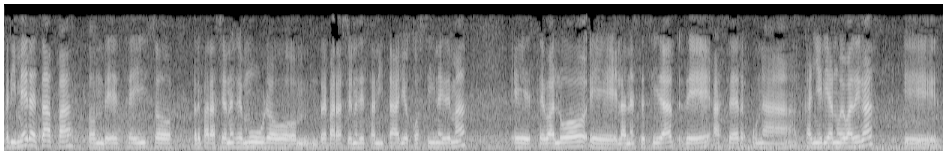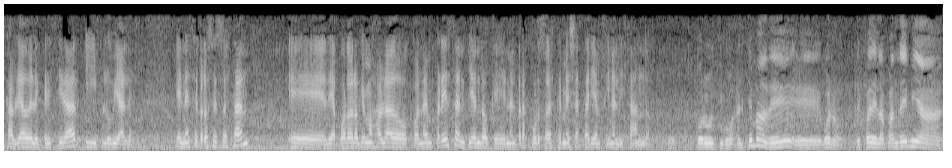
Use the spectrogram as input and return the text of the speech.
primera etapa donde se hizo reparaciones de muro, reparaciones de sanitario, cocina y demás, se evaluó la necesidad de hacer una cañería nueva de gas, cableado de electricidad y pluviales. En ese proceso están, eh, de acuerdo a lo que hemos hablado con la empresa, entiendo que en el transcurso de este mes ya estarían finalizando. Por último, el tema de, eh, bueno, después de la pandemia,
